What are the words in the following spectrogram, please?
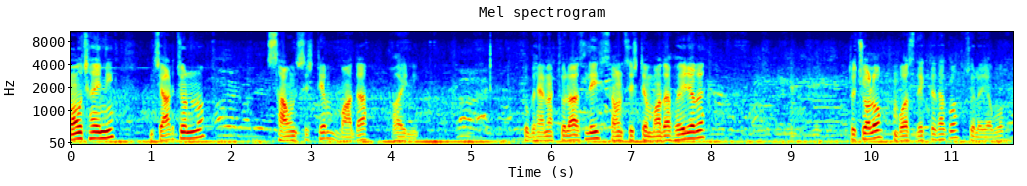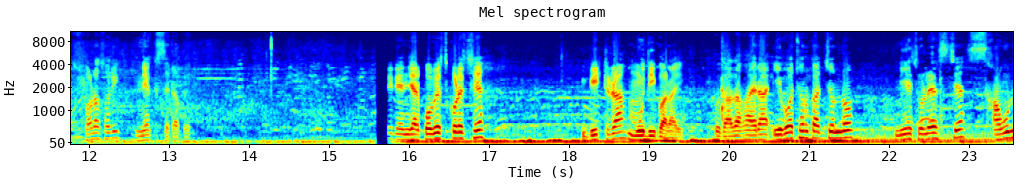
পৌঁছায়নি, যার জন্য সাউন্ড সিস্টেম বাঁধা হয়নি। তো ভ্যান আর চলে আসলেই সাউন্ড সিস্টেম বাঁধা হয়ে যাবে। তো চলো বস দেখতে থাকো, চলে যাব সরাসরি নেক্সট সেট আপে রেঞ্জার প্রবেশ করেছে, বিটরা মুদিপাড়ায়। তো দাদা ভাইরা এবছরকার জন্য নিয়ে চলে এসছে সাউন্ড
